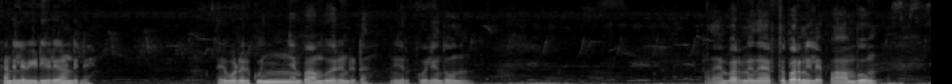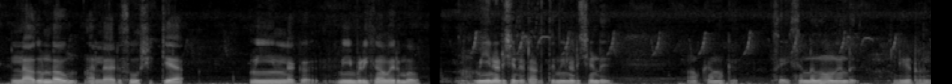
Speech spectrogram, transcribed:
കണ്ടില്ലേ വീഡിയോയിൽ കണ്ടില്ലേ? അതേപോലെ ഒരു കുഞ്ഞൻ പാമ്പ് വരുന്നുണ്ട് കേട്ടോ നീർക്കോലിയെന്ന് തോന്നുന്നു. അതാ ഞാൻ പറഞ്ഞത് നേരത്തെ പറഞ്ഞില്ലേ പാമ്പും എല്ലാതും ഉണ്ടാവും. എല്ലാവരും സൂക്ഷിക്കുക മീനിലൊക്കെ മീൻ പിടിക്കാൻ വരുമ്പോൾ മീൻ അടിച്ചിട്ടുണ്ട് അടുത്ത് മീൻ അടിച്ചിട്ടുണ്ട് നോക്കാം നമുക്ക് സൈസ് ഉണ്ടെന്ന് തോന്നുന്നുണ്ട് ലീറ്ററിൽ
